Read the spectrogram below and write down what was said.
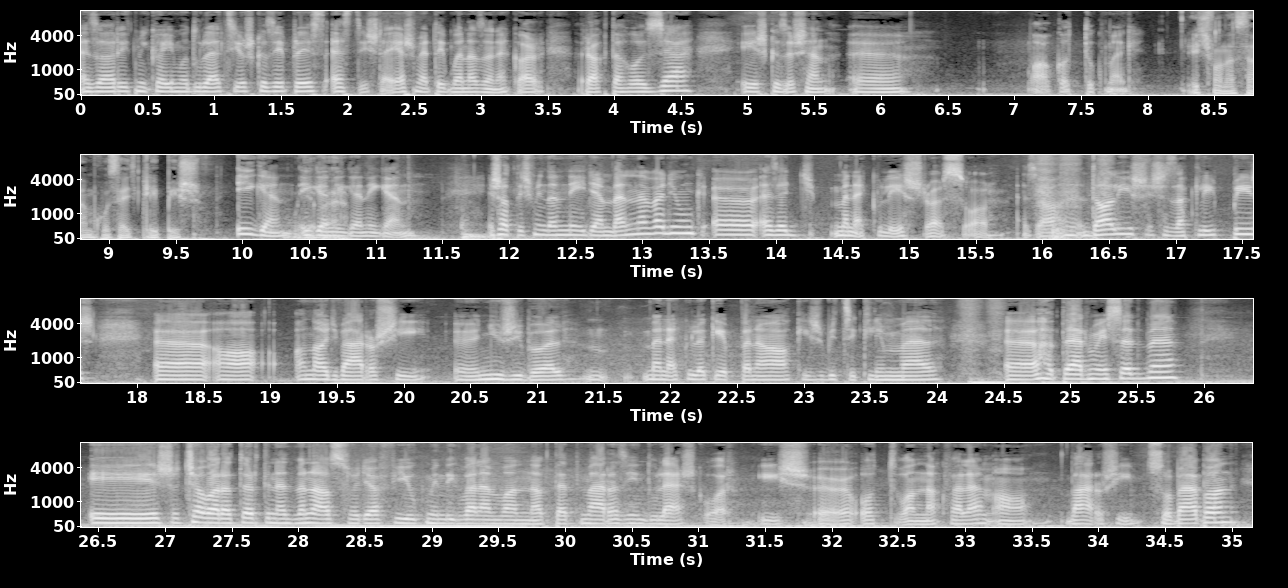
ez a ritmikai modulációs középrész, ezt is teljes mértékben a zenekar rakta hozzá, és közösen alkottuk meg. És van a számhoz egy klip is. Igen, Ugye igen, vele? igen, igen. És ott is minden négyen benne vagyunk, ez egy menekülésről szól. Ez a dal is, és ez a klip is. A, a nagyvárosi nyüzsiből menekülök éppen a kis biciklimmel a természetbe, és a csavar a történetben az, hogy a fiúk mindig velem vannak, tehát már az induláskor is ö, ott vannak velem a városi szobában,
